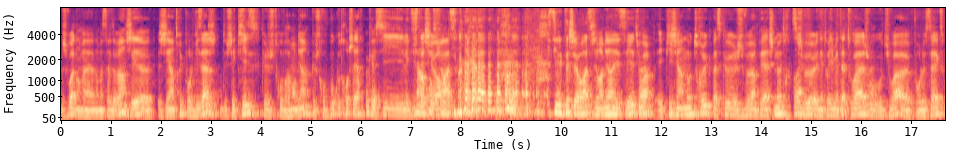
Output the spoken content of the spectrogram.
je vois dans ma, dans ma salle de bain, j'ai euh, j'ai un truc pour le visage de chez Kills que je trouve vraiment bien, que je trouve beaucoup trop cher, Ok. que s'il existait chez. Horace. s'il était chez Horace, j'aimerais bien essayer, tu Ouais. vois. Et puis j'ai un autre truc parce que je veux un pH neutre, si Ouais. je veux euh, nettoyer mes tatouages Ouais. ou tu vois, euh, pour le sexe, ou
